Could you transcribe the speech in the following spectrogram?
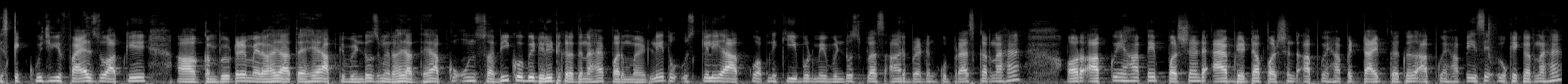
इसके कुछ भी फाइल्स जो आपके कंप्यूटर में रह जाते हैं, आपके विंडोज़ में रह जाते हैं, आपको उन सभी को भी डिलीट कर देना है परमानेंटली तो उसके लिए आपको अपने कीबोर्ड में विंडोज़ प्लस आर बटन को प्रेस करना है और आपको यहाँ पे परसेंट ऐप डेटा परसेंट आपको यहाँ पे टाइप कर आपको यहाँ पे इसे ओके करना है।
